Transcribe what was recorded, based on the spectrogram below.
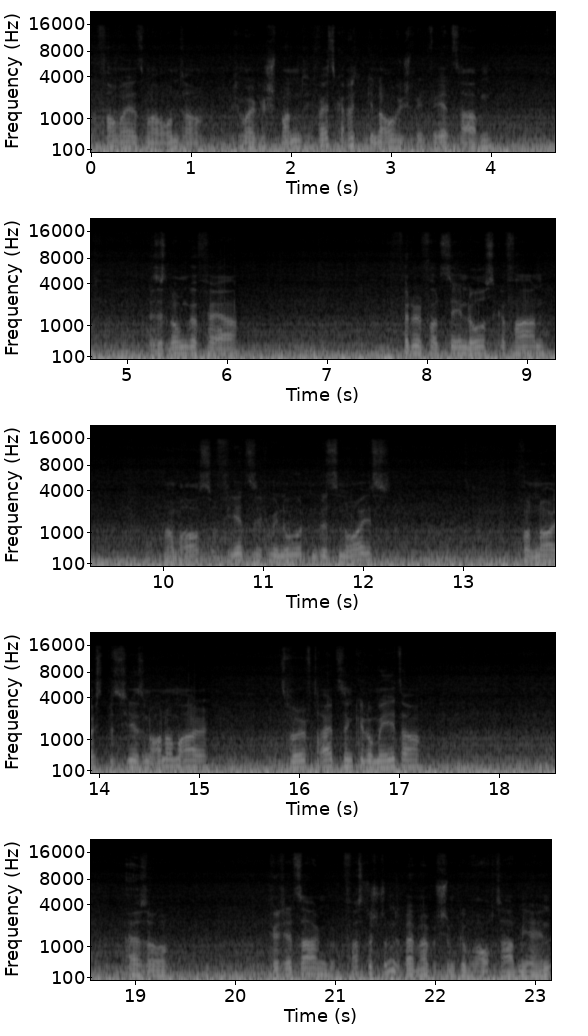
Da fahren wir jetzt mal runter bin mal gespannt. Ich weiß gar nicht genau, wie spät wir jetzt haben. Wir sind ungefähr Viertel vor zehn losgefahren. Man braucht so 40 Minuten bis Neuss. Von Neuss bis hier sind auch nochmal 12, 13 Kilometer. Also, ich würde jetzt sagen, fast eine Stunde werden wir bestimmt gebraucht haben hierhin.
